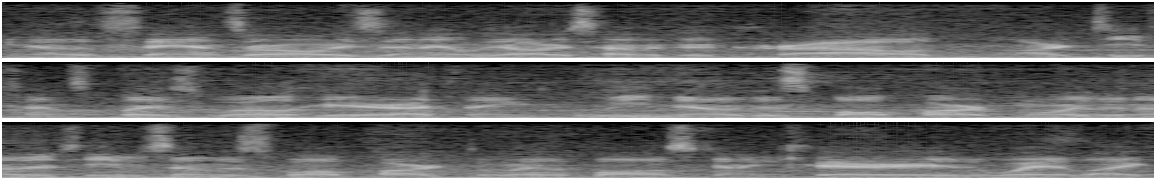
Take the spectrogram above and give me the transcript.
you know, the fans are always in it. We always have a good crowd. Our defense plays well here. I think we know this ballpark more than other teams know this ballpark. The way the ball is going to carry, the way like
